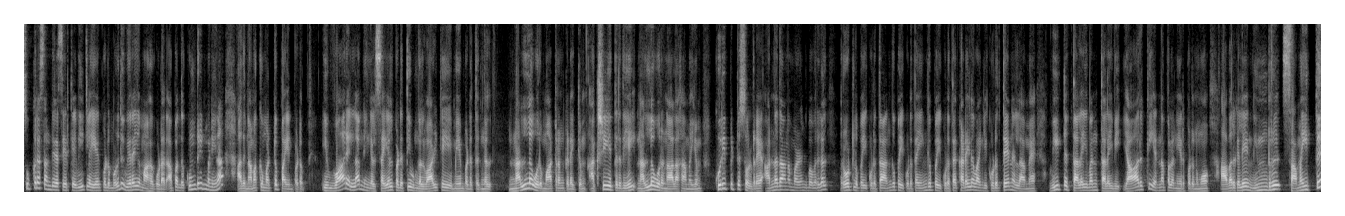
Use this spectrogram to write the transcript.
சுக்கர சுக்கிர சந்திர சேர்க்கை வீட்டில் ஏற்படும் பொழுது விரயமாக கூடாது. அப்போ அந்த குன்றின்மணினா அது நமக்கு மட்டும் பயன்படும். இவ்வாறெல்லாம் நீங்கள் செயல்படுத்தி உங்கள் வாழ்க்கையை மேம்படுத்துங்கள். நல்ல ஒரு மாற்றம் கிடைக்கும். அக்ஷய திருதியை நல்ல ஒரு நாளாக அமையும். குறிப்பிட்டு சொல்றேன் அன்னதானம் வழங்குபவர்கள் ரோட்ல போய் கொடுத்தா அங்க போய் கொடுத்தா இங்க போய் கொடுத்தா கடையில வாங்கி கொடுத்தேன்னு இல்லாம வீட்டு தலைவன் தலைவி யாருக்கு என்ன பலன் ஏற்படணுமோ அவர்களே நின்று சமைத்து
